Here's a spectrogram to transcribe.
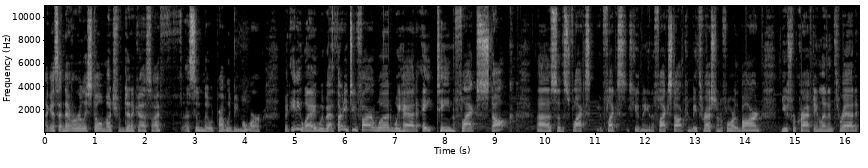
I guess I never really stole much from Denica, so I assume there would probably be more. But anyway, we've got 32 firewood. We had 18 flax stalk. Uh, so this flax, flex, excuse me, the flax stalk can be threshed on the floor of the barn, used for crafting linen thread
